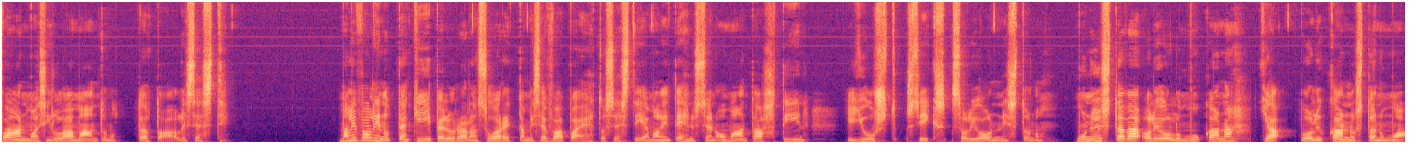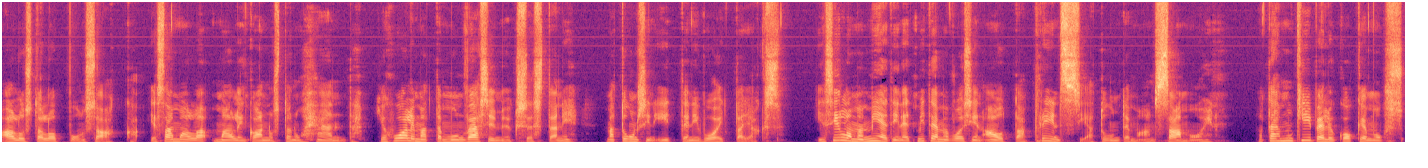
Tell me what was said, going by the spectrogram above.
vaan mä olisin lamaantunut totaalisesti. Mä olin valinnut tämän kiipeilyradan suorittamisen vapaaehtoisesti ja mä olin tehnyt sen omaan tahtiin ja just siksi se oli onnistunut. Mun ystävä oli ollut mukana ja oli kannustanut mua alusta loppuun saakka ja samalla mä olin kannustanut häntä. Ja huolimatta mun väsymyksestäni mä tunsin itteni voittajaksi. Ja silloin mä mietin, että miten mä voisin auttaa prinssiä tuntemaan samoin. No tämä mun kiipeilykokemus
